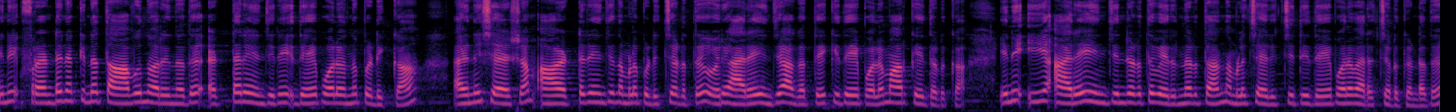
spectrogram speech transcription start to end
ഇനി ഫ്രണ്ട് നെക്കിന്റെ താവ് എന്ന് പറയുന്നത് എട്ടര ഇഞ്ചിന് ഇതേപോലെ ഒന്ന് പിടിക്കുക അതിന് ശേഷം ആ എട്ടര ഇഞ്ച് നമ്മൾ പിടിച്ചെടുത്ത് ഒരു അര ഇഞ്ച് അകത്തേക്ക് ഇതേപോലെ മാർക്ക് ചെയ്തെടുക്കുക ഇനി ഈ അര ഇഞ്ചിന്റെ അടുത്ത് വരുന്നിടത്താണ് നമ്മൾ ചരിച്ചിട്ട് ഇതേപോലെ വരച്ചെടുക്കേണ്ടത്.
